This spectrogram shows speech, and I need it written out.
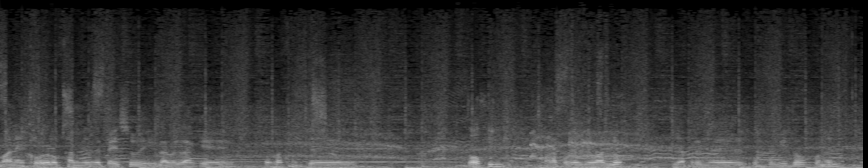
manejo de los cambios de peso y la verdad que es bastante dócil para poder llevarlo y aprender un poquito con él.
